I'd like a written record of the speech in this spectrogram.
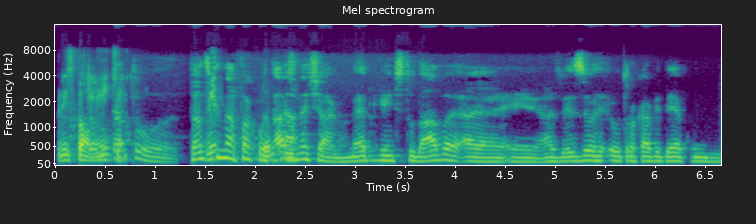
principalmente. Tanto, tanto que na faculdade, né, Thiago? Na época que a gente estudava, é, é, às vezes eu, eu trocava ideia com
